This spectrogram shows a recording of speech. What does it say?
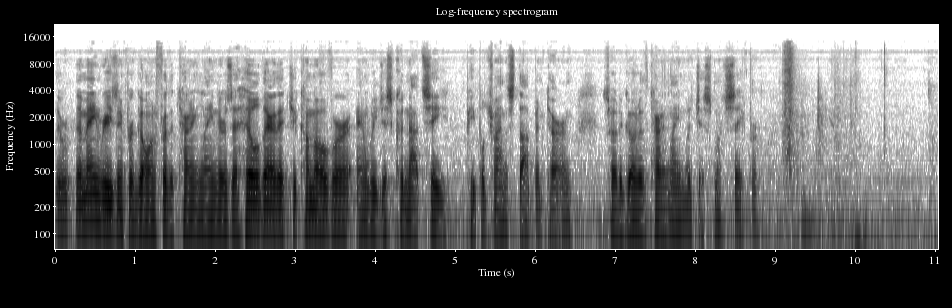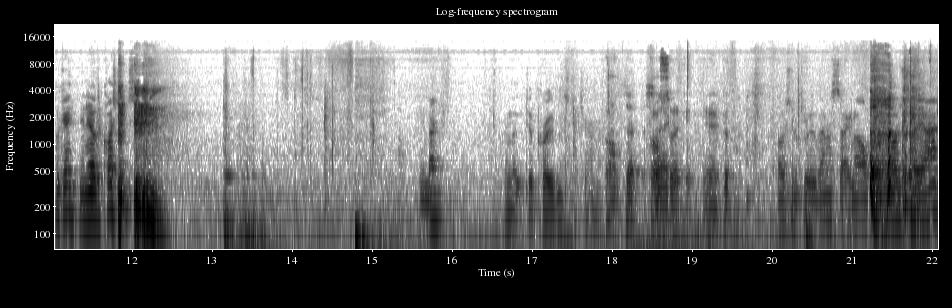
the, the main reason for going for the turning lane, there's a hill there that you come over, and we just could not see people trying to stop and turn. So to go to the turning lane was just much safer. Okay, any other questions? Anybody? I move to approve, Mr. Chairman. I'll second. Motion approved and a second. All those opposed say aye.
